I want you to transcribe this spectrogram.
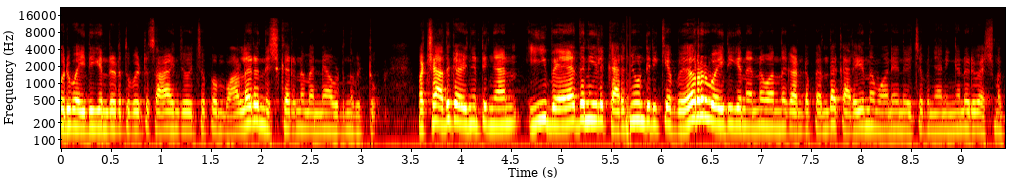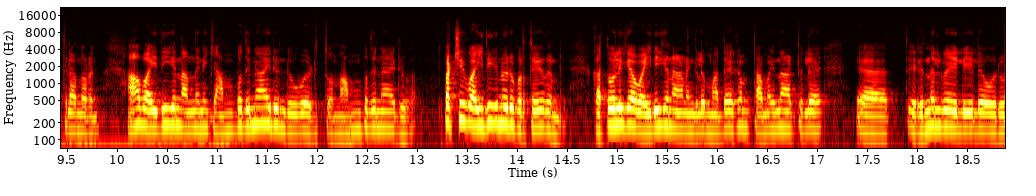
ഒരു വൈദികന്റെ അടുത്ത് പോയിട്ട് സഹായം ചോദിച്ചപ്പം വളരെ നിഷ്കരണം എന്നെ അവിടുന്ന് വിട്ടു. പക്ഷേ അത് കഴിഞ്ഞിട്ട് ഞാൻ ഈ വേദനയിൽ കരഞ്ഞുകൊണ്ടിരിക്കുക വേറൊരു വൈദികൻ എന്നെ വന്ന് കണ്ടപ്പോൾ എന്താ കരയുന്ന മോനെ എന്ന് ചോദിച്ചപ്പോൾ ഞാൻ ഇങ്ങനെ ഒരു വിഷമത്തിലാന്ന് പറഞ്ഞു. ആ വൈദികൻ അന്ന് എനിക്ക് അമ്പതിനായിരം രൂപ എടുത്തു തന്നു അമ്പതിനായിരം രൂപ. പക്ഷേ ഈ വൈദികന് ഒരു പ്രത്യേകത ഉണ്ട് കത്തോലിക്ക വൈദികനാണെങ്കിലും അദ്ദേഹം തമിഴ്നാട്ടിലെ തിരുനെൽവേലിയിലെ ഒരു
